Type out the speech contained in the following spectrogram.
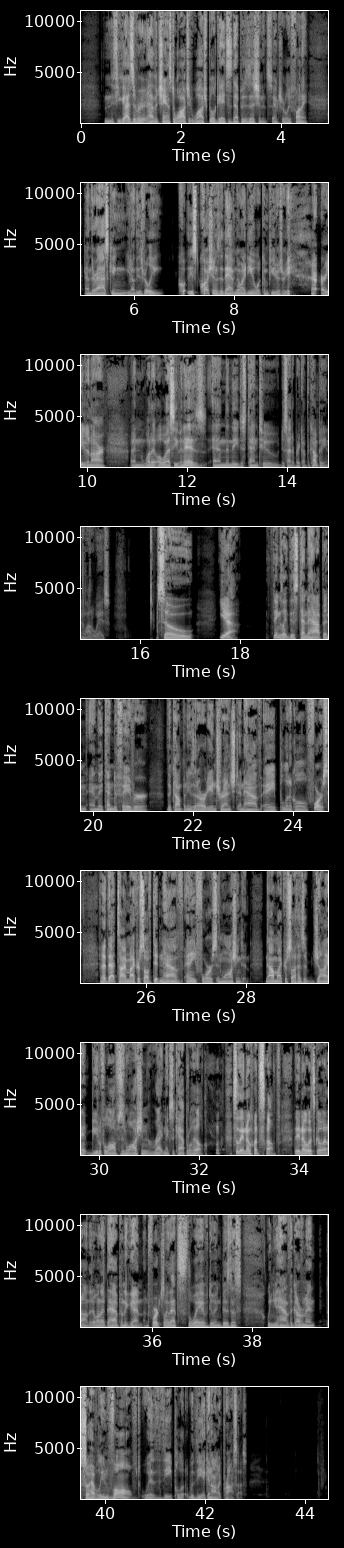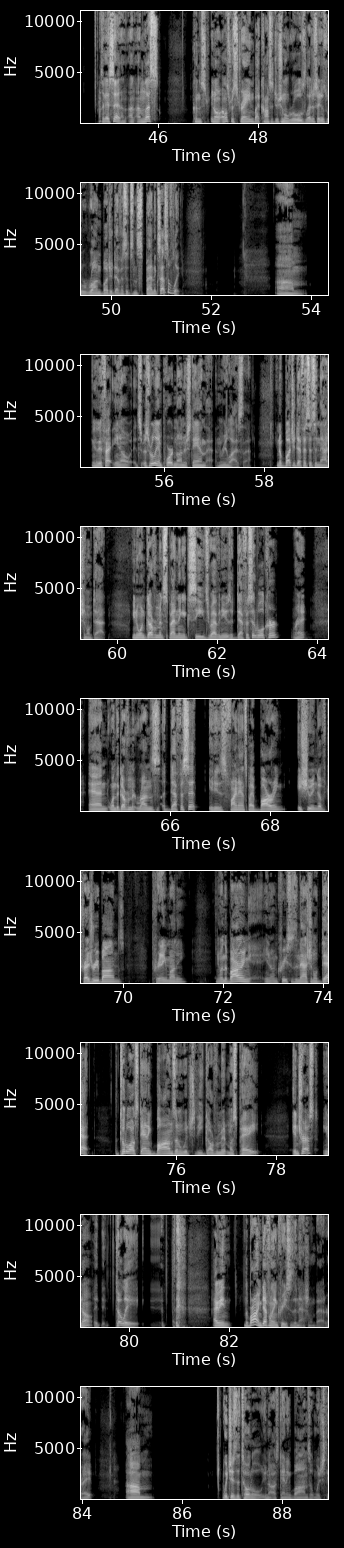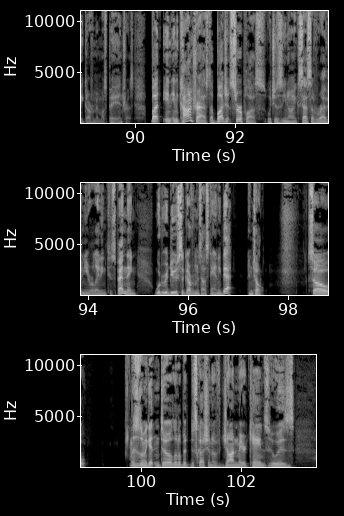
and if you guys ever have a chance to watch it, watch Bill Gates' deposition. It's actually really funny and they're asking, you know, these really these questions that they have no idea what computers are, or even are and what an OS even is. And then they just tend to decide to break up the company in a lot of ways. So, yeah, things like this tend to happen and they tend to favor the companies that are already entrenched and have a political force. And at that time, Microsoft didn't have any force in Washington. Now Microsoft has a giant, beautiful office in Washington right next to Capitol Hill. so they know what's up. They know what's going on. They don't want that to happen again. Unfortunately, that's the way of doing business when you have the government so heavily involved with the, with the economic process. Like I said, un- unless const- you know, unless restrained by constitutional rules, legislators will run budget deficits and spend excessively. Um, you know, the fact, you know, it's, it's really important to understand that and realize that. You know, budget deficits and national debt. You know, when government spending exceeds revenues, a deficit will occur, right? And when the government runs a deficit, it is financed by borrowing, issuing of treasury bonds, printing money. You know, when the borrowing, you know, increases the national debt, the total outstanding bonds on which the government must pay interest, you know, it, it totally, it, I mean, the borrowing definitely increases the national debt, right? Um, which is the total, you know, outstanding bonds on which the government must pay interest. But in, in contrast, a budget surplus, which is, you know, excessive revenue relating to spending, would reduce the government's outstanding debt in total. So this is when we get into a little bit discussion of John Maynard Keynes, who is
